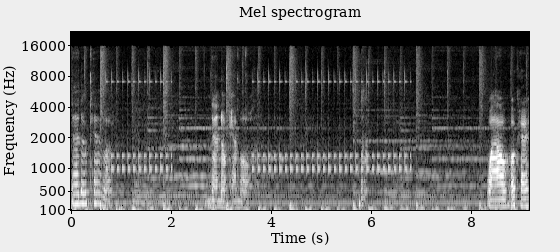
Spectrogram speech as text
Nano camo. Nano camo. Wow, okay.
